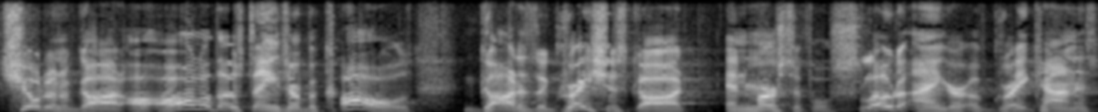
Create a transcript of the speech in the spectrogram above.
children of God. All, all of those things are because God is a gracious God and merciful, slow to anger, of great kindness,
